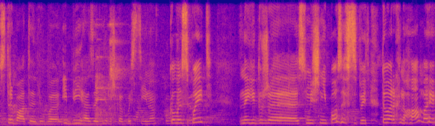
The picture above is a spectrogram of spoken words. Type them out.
стрибати любить і бігає за іграшкою постійно. Коли спить, в неї дуже смішні пози спить, то верх ногами,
